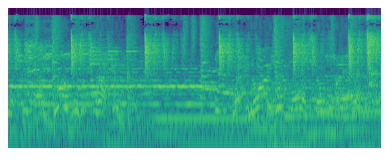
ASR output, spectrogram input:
It's a gorgeous kraken. It's an orchid there somewhere.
